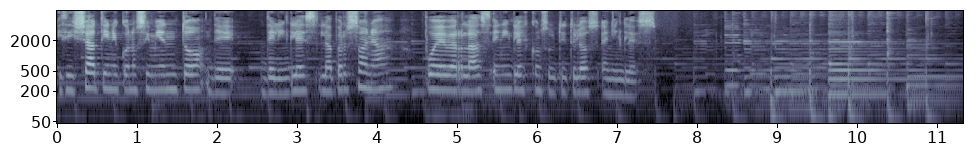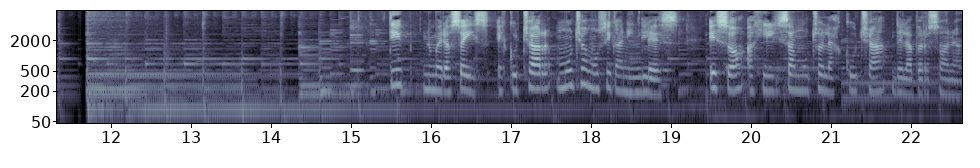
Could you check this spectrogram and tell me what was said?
y si ya tiene conocimiento de, del inglés la persona, puede verlas en inglés con subtítulos en inglés. Tip número 6. Escuchar mucha música en inglés. Eso agiliza mucho la escucha de la persona.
